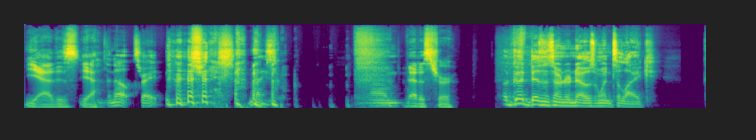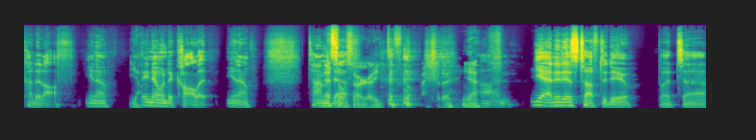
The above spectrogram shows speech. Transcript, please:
Yeah, there's yeah. Something else, right? nice. Um, that is true. A good business owner knows when to like cut it off. You know, yeah. they know when to call it. You know, time That's of death. also really difficult do. Yeah, um, yeah, and it is tough to do, but uh,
